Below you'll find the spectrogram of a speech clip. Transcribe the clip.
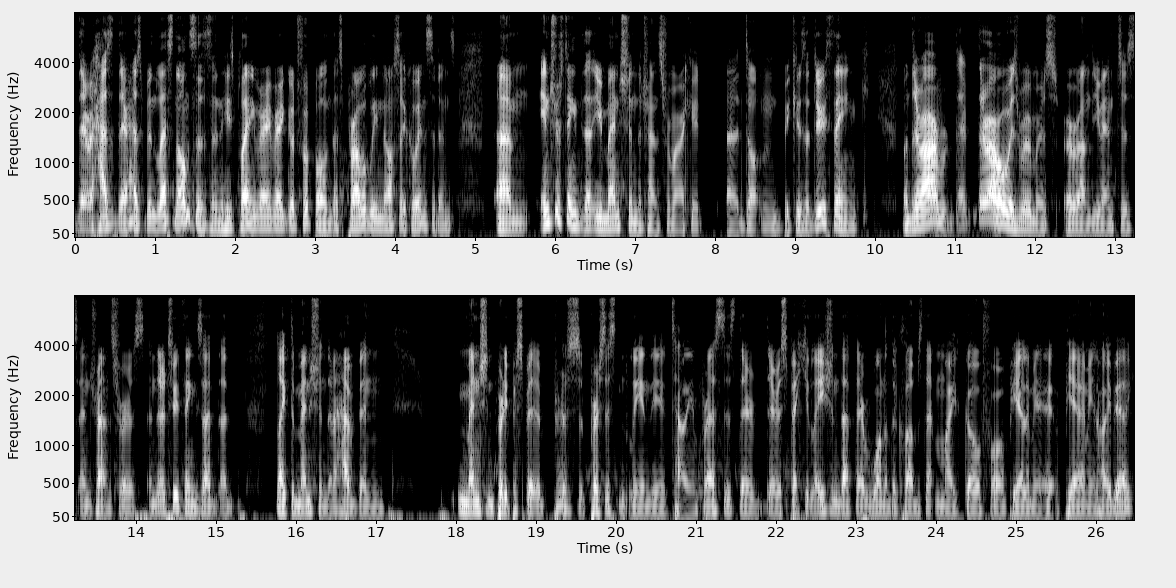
there has there has been less nonsense, and he's playing very very good football, and that's probably not a coincidence. Um, interesting that you mentioned the transfer market, uh, because I do think well, there are there, there are always rumors around Juventus and transfers, and there are two things I'd, I'd like to mention that have been mentioned pretty persp- pers- persistently in the Italian press is there there is speculation that they're one of the clubs that might go for Pierre Emile Højbjerg,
